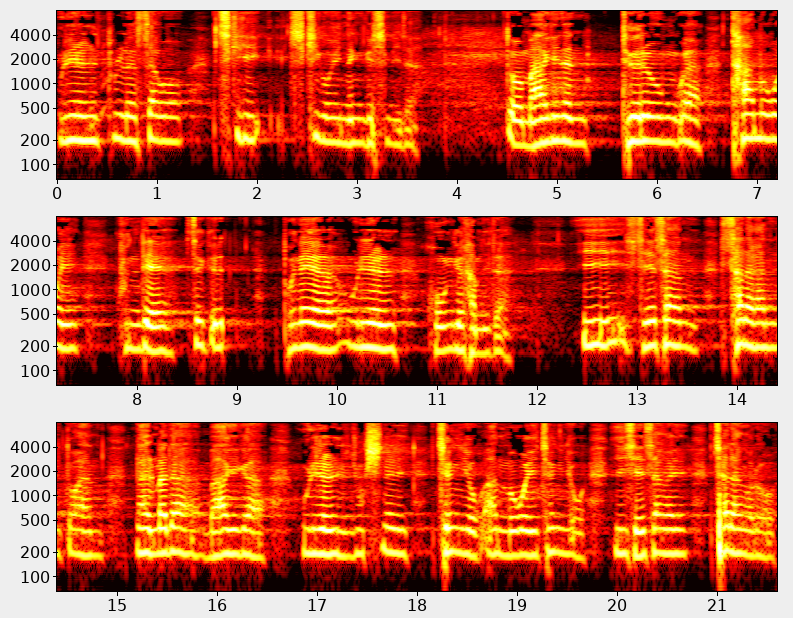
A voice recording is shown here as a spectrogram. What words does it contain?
우리를 둘러싸고 지키, 지키 고 있는 것입니다. 또 마귀는 더러움과 탐욕의 군대 보내어 우리를 공격합니다. 이 세상 살아가는 동안 날마다 마귀가 우리를 육신의 정욕, 안목의 정욕, 이 세상의 자랑으로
